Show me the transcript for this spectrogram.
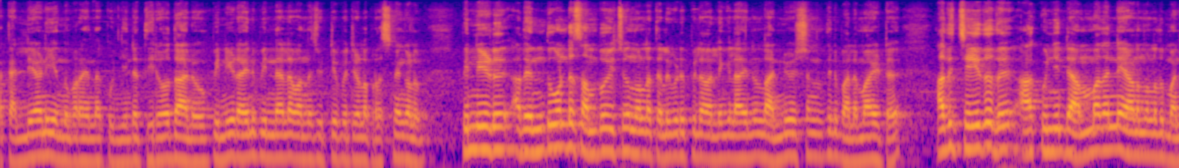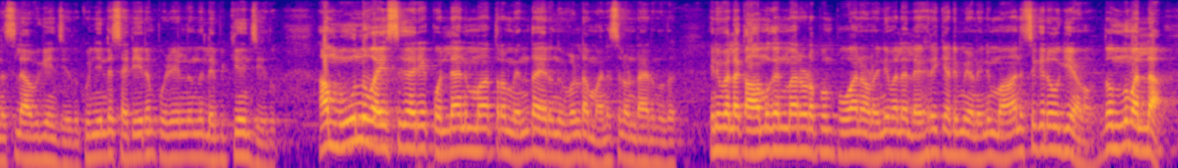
കല്യാണി എന്ന് പറയുന്ന കുഞ്ഞിന്റെ തിരോധാനവും പിന്നീട് അതിന് പിന്നാലെ വന്ന ചുറ്റിപ്പറ്റിയുള്ള പ്രശ്നങ്ങളും പിന്നീട് അതെന്തുകൊണ്ട് സംഭവിച്ചു എന്നുള്ള തെളിവെടുപ്പിലോ അല്ലെങ്കിൽ അതിനുള്ള അന്വേഷണത്തിന് ഫലമായിട്ട് അത് ചെയ്തത് ആ കുഞ്ഞിന്റെ അമ്മ തന്നെയാണെന്നുള്ളത് മനസ്സിലാവുകയും ചെയ്തു. കുഞ്ഞിന്റെ ശരീരം പുഴയിൽ നിന്ന് ലഭിക്കുകയും ചെയ്തു. ആ മൂന്ന് വയസ്സുകാരിയെ കൊല്ലാനും മാത്രം എന്തായിരുന്നു ഇവളുടെ മനസ്സിലുണ്ടായിരുന്നത്? ഇനി വല്ല കാമുകന്മാരോടൊപ്പം പോകാനാണോ ഇനി വല്ല ലഹരിക്ക് അടിമയാണോ? ഇനി മാനസിക രോഗിയാണോ? ഇതൊന്നുമല്ല.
